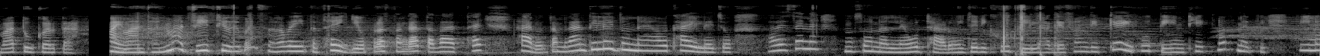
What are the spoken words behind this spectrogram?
વાતું કરતા. કાંઈ વાંધો નહીં. જી થયું બસ. હવે એ તો થઈ ગયો. પ્રસંગ આતા વાત થાય. સારું તમે રાંધી લીધું ને? હવે ખાઈ લેજો. હવે છે ને, હું સોનલને ઉઠાડું. જરી ખૂતી લાગે. સંદીપ કે ખૂતી એમ ઠીક નથી. નથી એને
